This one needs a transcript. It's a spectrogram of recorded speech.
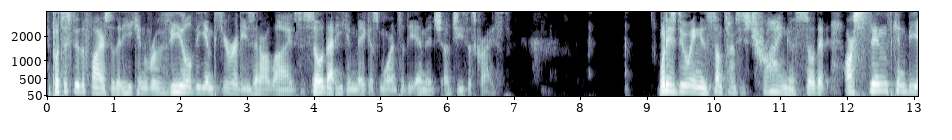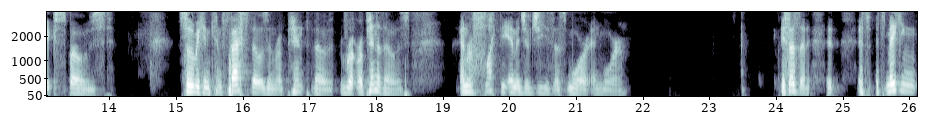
He puts us through the fire so that he can reveal the impurities in our lives, so that he can make us more into the image of Jesus Christ. What he's doing is sometimes he's trying us so that our sins can be exposed, so that we can confess those and repent, those, re- repent of those and reflect the image of Jesus more and more. He says that it's, it's making,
